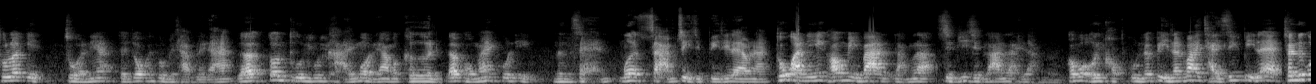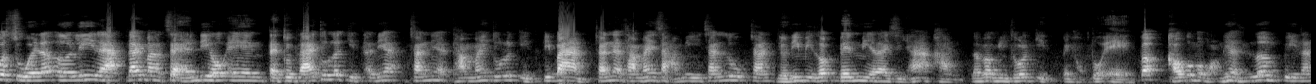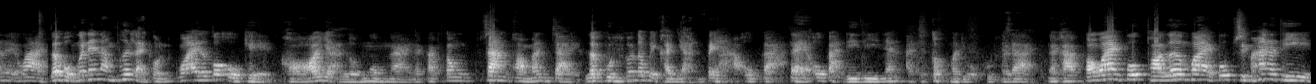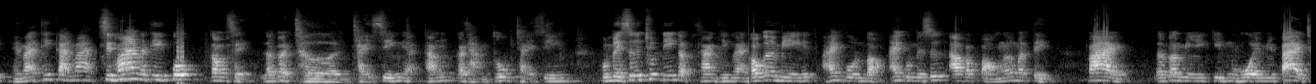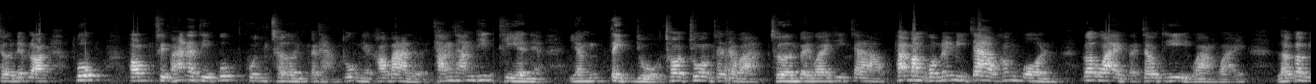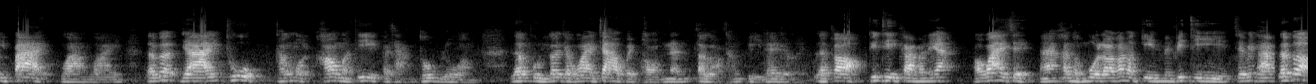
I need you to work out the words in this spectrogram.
ธุรกิจส่วนนี้จะยกให้คุณไปทำเลยนะ แล้วต้นทุนคุณขายหมดเนี่ยเอามาคืน แล้วผมให้คุณอีก1นึ่งแสนเมื่อ 3 4 0 ปีที่แล้วนะ ทุกวันนี้เขามีบ้านหลังละ 10 20 ล้านหลายหลัง เขาบอกเอ้ยขอบคุณนะปีนั้นไหว้ไฉซิงปีแรก ฉันนึกว่าซวยแล้วเออร์ลี่แล้วได้มาแสนเดียวเอง แต่สุดท้ายธุรกิจอันเนี้ยฉันเนี่ยทำให้ธุรกิจที่บ้าน ฉันเนี่ยทำให้สามีฉันลูกฉันเดี๋ยวนี้มีรถเบนซ์มีอะไร4ี่ห้าคัน แล้วก็มีธุรกิจเป็นของตัวเอง ก็เขาก็มาบอกเนี่ยเริ่มปีนั้นเลยไหว้แล้วผมก็แนะนำเพื่อนหลายคนไหว้แล้วก็โอเค ขออย่าหลงงมงายนะครับต้องสร้างความมั่นใจ แล้วคุณก็ต้องไปขยันไปหาโอกาส แต่โอกาสดีๆ นั้นอาจจะตกมาดูกับคุณก็ได้นะครับพอไหว้ปุ๊บพอเริ่มไหว้ปุ๊บ15 นาทีเห็นไหมที่การไหว้15 5นาทีปุ๊บต้องเสร็จแล้วก็เชิญไฉซิงเนี่ยทั้งกระถางทูบไฉซิงค์คุณไปซื้อชุดนี้กับทางทีมงานเขาก็มีให้คุณบอกให้คุณไปซื้อเอากระป๋องแล้วมาติดป้าย แล้วก็มีกิมฮวยมีป้ายเชิญเรียบร้อยปุ๊บพอ 15 นาทีปุ๊บคุณเชิญกระถางทูบเนี่ยเข้าบ้านเลย ทั้งทั้งที่เทียนเนี่ยยังติดอยู่ชดช่วงชัชวาเชิญไปไว้ที่เจ้า ถ้าบางคนไม่มีเจ้าข้างบน ก็ไหว้กับเจ้าที่วางไว้ แล้วก็มีป้ายวางไว้ แล้วก็ย้ายทูบทั้งหมดเข้ามาที่กระถางทูบรวม แล้วคุณก็จะไหว้เจ้าไปพร้อมนั้นตลอดทั้งปีได้เลย แล้วก็พิธีกรรมอันเนี้ยพอไหว้เสร็จนะขนมบัวลอยก็มากินเป็นพิธีใช่ไหมครับ แล้วก็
